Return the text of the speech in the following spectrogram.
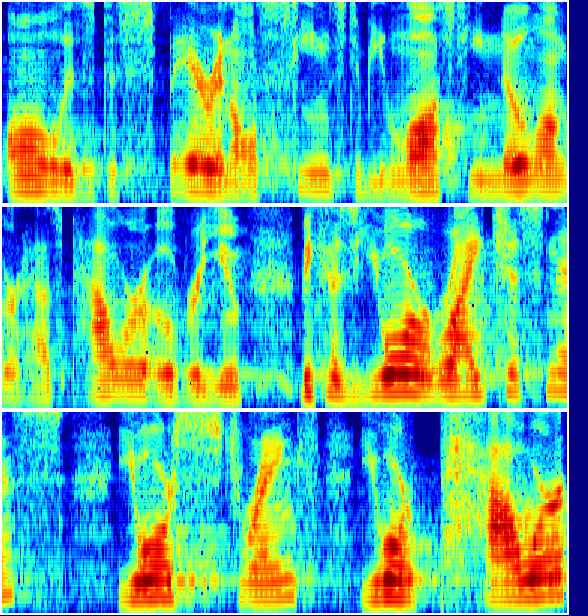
all is despair and all seems to be lost, he no longer has power over you because your righteousness, your strength, your power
